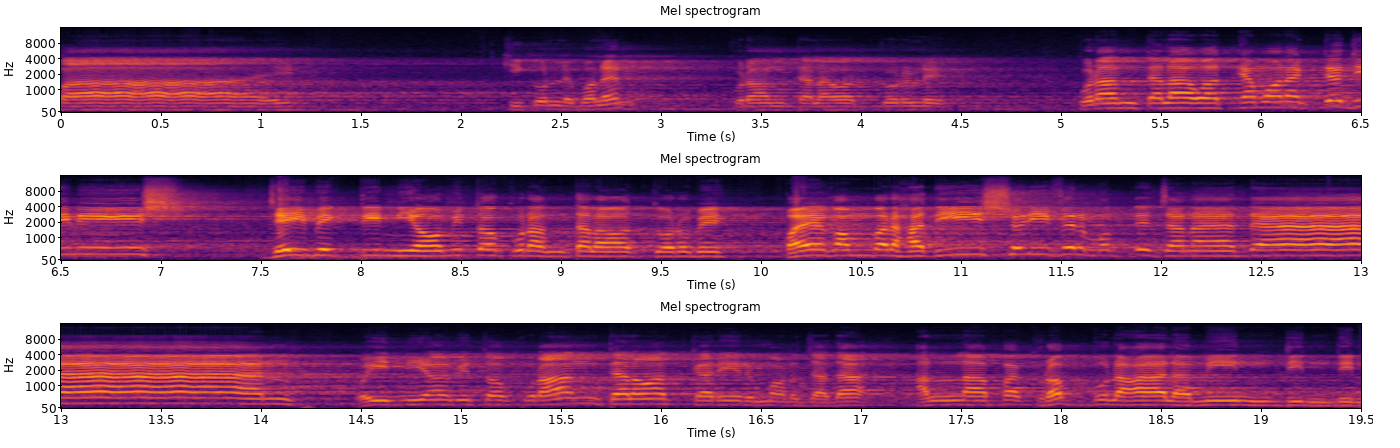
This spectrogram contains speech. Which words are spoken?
পায়। কি করলে বলেন? কোরআন তেলাওয়াত করলে। কোরআন তেলাওয়াত এমন একটা জিনিস, যেই ব্যক্তি নিয়মিত কোরআন তেলাওয়াত করবে। পয়গম্বর হাদিস শরীফের মধ্যে জানায় দেন, ওই নিয়মিত কোরআন তেলাওয়াতকারীর মর্যাদা আল্লাহ পাক রব্বুল আলামিন দিন দিন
